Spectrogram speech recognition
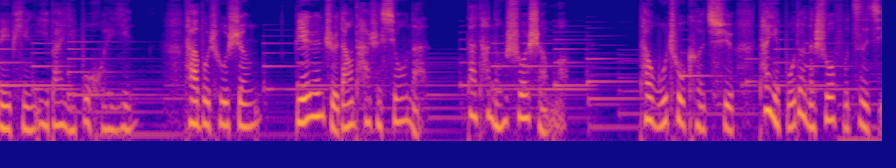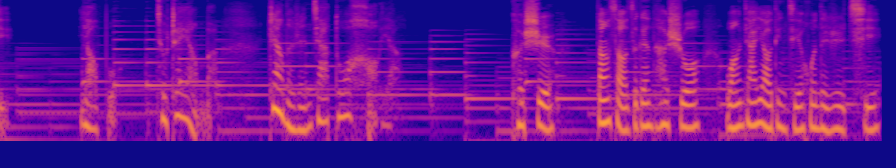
李平一般也不回应，他不出声，别人只当他是羞赧，但他能说什么？他无处可去，他也不断的说服自己，要不就这样吧，这样的人家多好呀。可是，当嫂子跟他说王家要定结婚的日期，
